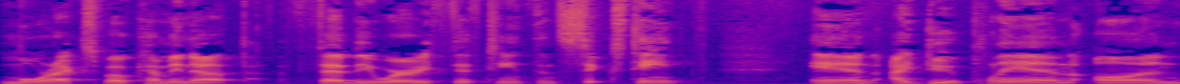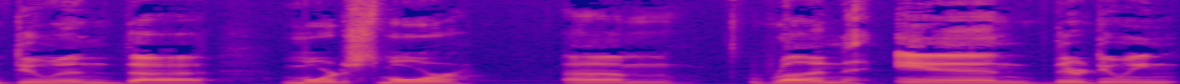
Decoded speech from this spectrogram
more expo coming up February 15th and 16th and I do plan on doing the more to s'more um, run, and they're doing,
